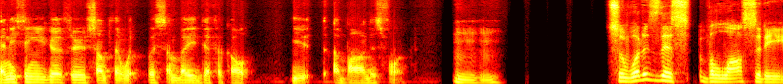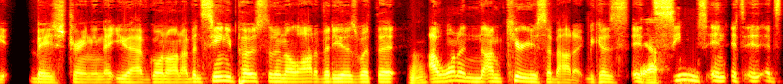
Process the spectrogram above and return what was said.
Anything you go through something with, with somebody difficult, you, a bond is formed. hmm So, what is this velocity based training that you have going on? I've been seeing you posted in a lot of videos with it. Mhm. I want to. I'm curious about it because it Yeah. seems in it's it, it's.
